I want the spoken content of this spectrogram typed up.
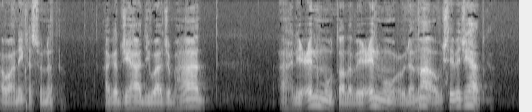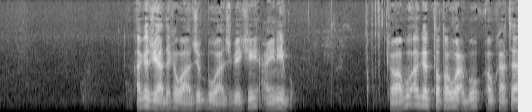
ئەوانەی کە سنتە ئەگەر جیهادی واجب هاد ئەهلی علم و طلبەی علم و علەما ئەو شتێ بێ جیهاد بکە ئەگەر جیهادەکە واجب بوو واجبێکی عینی بوو کەوا بوو ئەگەر تەتەوع بوو ئەو کاتە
